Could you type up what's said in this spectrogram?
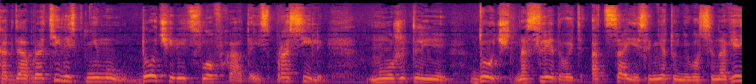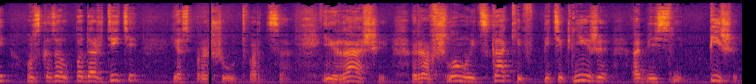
когда обратились к нему дочери Словхата и спросили, может ли дочь наследовать отца, если нет у него сыновей, он сказал, подождите, я спрошу у Творца. И Раши, Равшлому Ицкаки в Пятикниже объясни, пишет,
